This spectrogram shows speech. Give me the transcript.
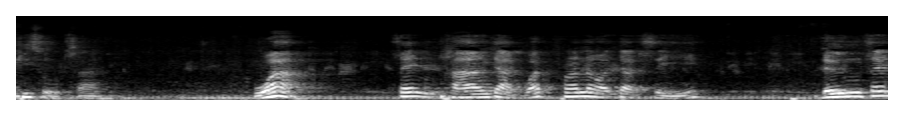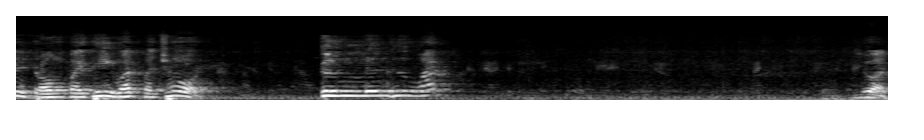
พิสูจน์ทราบว่าเส้นทางจากวัดพระนอนจากศรี ดึงเส้นตรงไปที่วัดประโชดกึ่งหนึ่งคือวัดยวด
